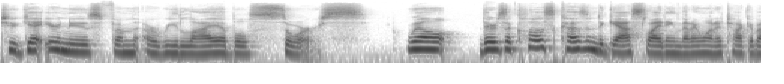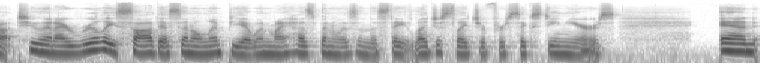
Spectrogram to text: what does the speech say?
to get your news from a reliable source. Well, there's a close cousin to gaslighting that I want to talk about too, and I really saw this in Olympia when my husband was in the state legislature for 16 years. And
